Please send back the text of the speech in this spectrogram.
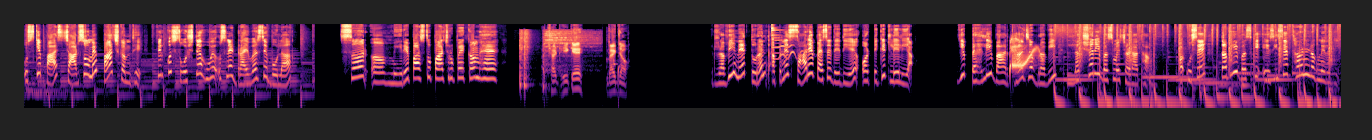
उसके पास 400 में पाँच कम थे। फिर कुछ सोचते हुए उसने ड्राइवर से बोला सर आ, मेरे पास तो पाँच रुपए कम है। अच्छा ठीक है। बैठ जाओ। रवि ने तुरंत अपने सारे पैसे दे दिए और टिकट ले लिया। ये पहली बार था जब रवि लक्जरी बस में चढ़ा था और उसे तभी बस के एसी से ठंड लगने लगी।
